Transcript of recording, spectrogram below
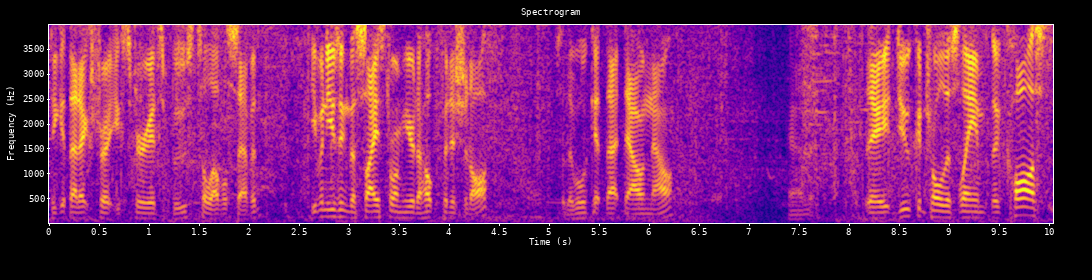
to get that extra experience boost to level 7. Even using the Storm here to help finish it off. So they will get that down now. And they do control this lane. The cost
